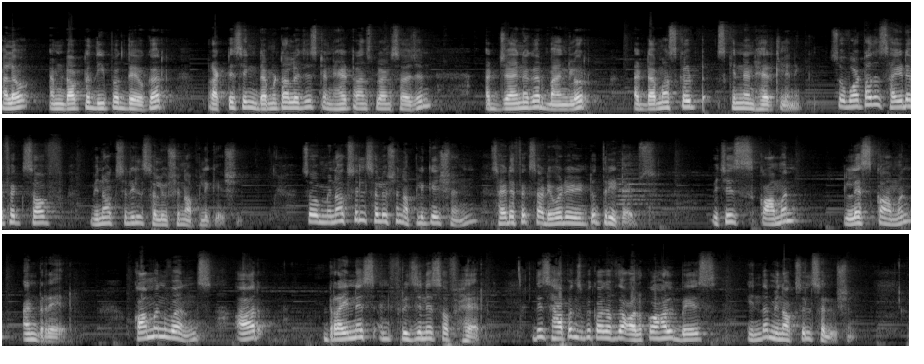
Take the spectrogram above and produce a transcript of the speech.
Hello, I'm Dr. Deepak Devakar, practicing dermatologist and hair transplant surgeon at Jayanagar, Bangalore at Dermasculpt Skin and Hair Clinic. So, what are the side effects of minoxidil solution application? So, minoxidil solution application side effects are divided into three types, which is common, less common, and rare. Common ones are dryness and frizziness of hair. This happens because of the alcohol base in the minoxidil solution.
